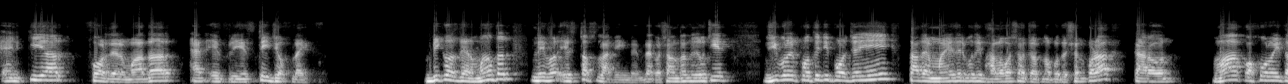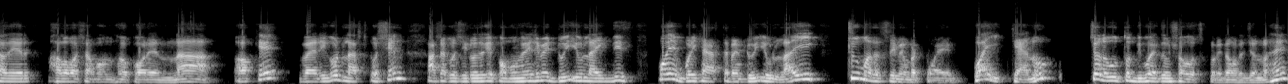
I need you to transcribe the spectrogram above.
and care for their mother at every stage of life because their mother never stops loving them দেখো, সন্তানদের উচিত জীবনের প্রতিটি পর্যায়ে তাদের মায়েদের প্রতি ভালোবাসা ও যত্ন প্রদর্শন করা। কারণ মা কখনোই তাদের ভালোবাসা বন্ধ করেন না। Okay very good last question আশা করছি এগুলো থেকে কমন হয়ে যাবে। Do you like this poem পরীক্ষায় আসতে পারে। Do you like two mothers remember poem why কেন? চলো উত্তর দিব একদম সহজ করে তোমাদের জন্য হ্যাঁ?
